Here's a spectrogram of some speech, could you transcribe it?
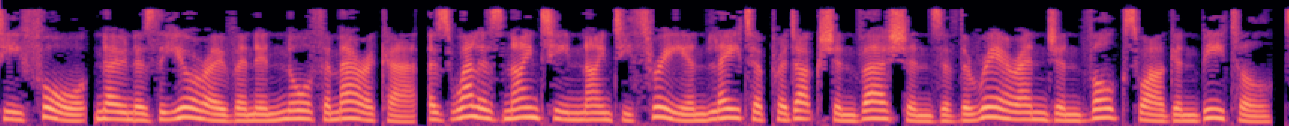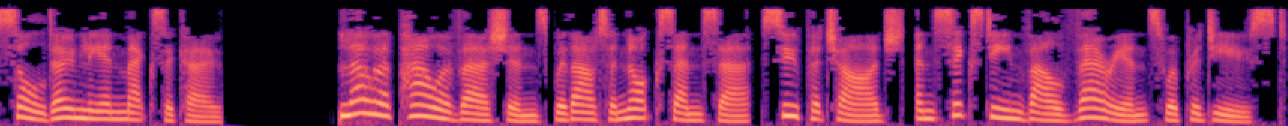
T4 known as the Eurovan in North America, as well as 1993 and later production versions of the rear-engined Volkswagen Beetle, sold only in Mexico. Lower power versions without a knock sensor, supercharged, and 16-valve variants were produced.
